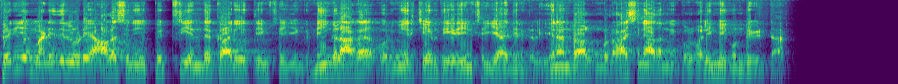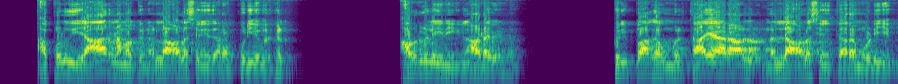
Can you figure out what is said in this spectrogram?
பெரிய மனிதர்களுடைய ஆலோசனையை பெற்று எந்த காரியத்தையும் செய்யுங்கள். நீங்களாக ஒரு முயற்சி எடுத்து எதையும் செய்யாதீர்கள். ஏனென்றால் உங்கள் ராசிநாதன் இப்போ வலிமை கொண்டு விட்டார். அப்பொழுது யார் நமக்கு நல்ல ஆலோசனை தரக்கூடியவர்கள்? அவர்களை நீங்கள் நாட வேண்டும். குறிப்பாக உங்கள் தாயாரால் நல்ல ஆலோசனை தர முடியும்.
